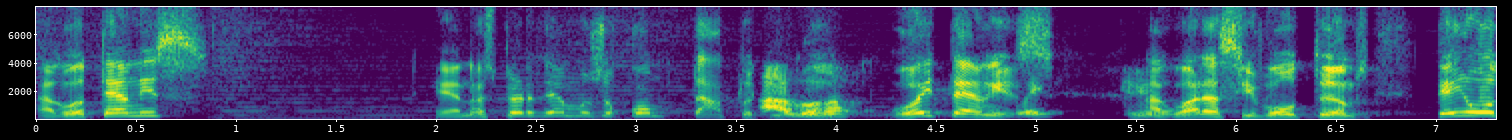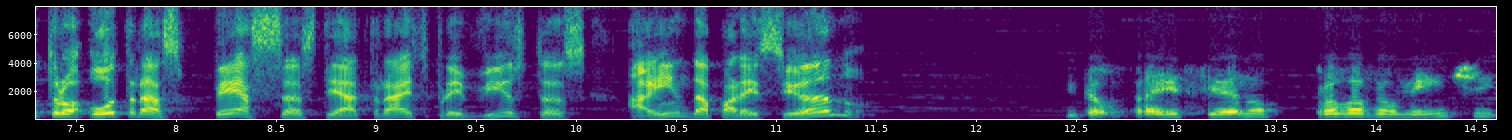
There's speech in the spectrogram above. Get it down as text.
Alô, Tênis? É, nós perdemos o contato aqui. Alô? Com... Oi, Tênis. Oi? Agora sim, voltamos. Tem outro, outras peças teatrais previstas ainda para esse ano? Então, para esse ano, provavelmente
